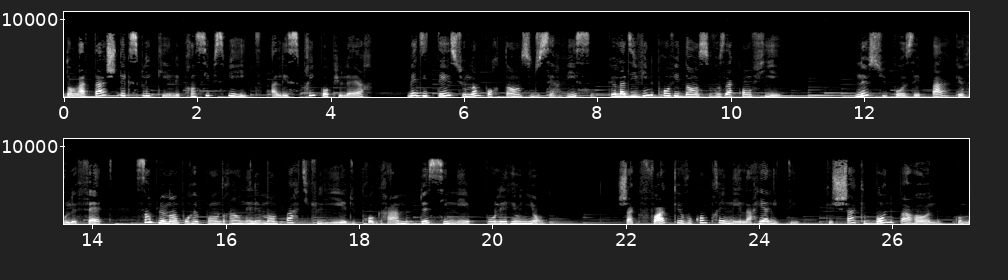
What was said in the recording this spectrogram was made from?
Dans la tâche d'expliquer les principes spirites à l'esprit populaire, méditez sur l'importance du service que la divine providence vous a confié. Ne supposez pas que vous le faites simplement pour répondre à un élément particulier du programme dessiné pour les réunions. Chaque fois que vous comprenez la réalité que chaque bonne parole, comme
